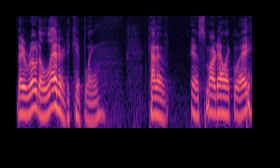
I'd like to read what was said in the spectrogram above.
they wrote a letter to Kipling, kind of in a smart aleck way.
